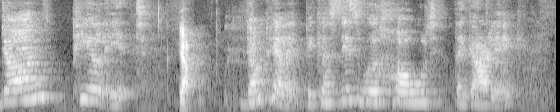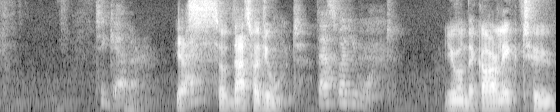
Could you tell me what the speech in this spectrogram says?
don't peel it. Yeah, Don't peel it because this will hold the garlic together. yes. okay? So that's what you want. That's what you want. You want the garlic to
